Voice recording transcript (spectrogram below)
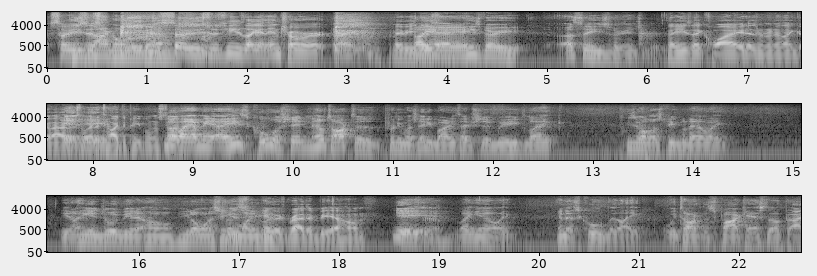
So he's, He's just not gonna leave the house. So he's just he's like an introvert, right? Maybe he oh does, yeah, yeah, he's very. I'd say he's very introverted. like, he's like quiet. He doesn't really like go out of his Yeah, way to talk to people and stuff. No, like I mean, uh, he's cool as shit, and he'll talk to pretty much anybody type shit. But he like, he's one of those people that like, you know, he enjoy being at home. He don't want to he spend just money. he like, would rather be at home. Yeah, yeah, Yeah. like you know, like, and that's cool. But like, we talked this podcast up. I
